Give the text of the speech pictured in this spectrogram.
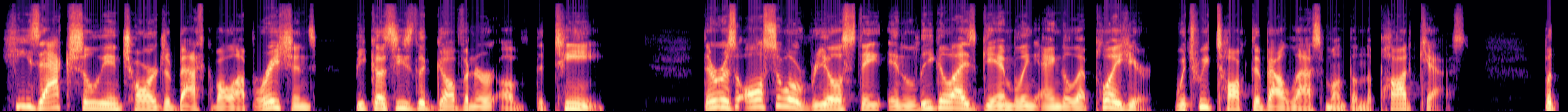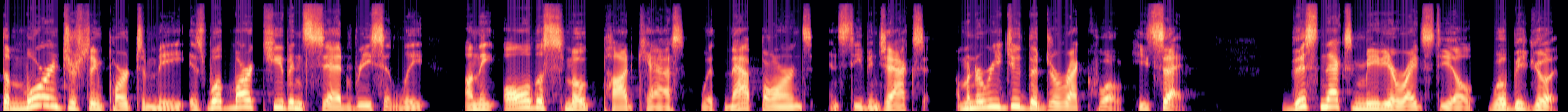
he's actually in charge of basketball operations because he's the governor of the team. There is also a real estate and legalized gambling angle at play here, which we talked about last month on the podcast. But the more interesting part to me is what Mark Cuban said recently on the All the Smoke podcast with Matt Barnes and Stephen Jackson. I'm going to read you the direct quote. He said, This next media rights deal will be good.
